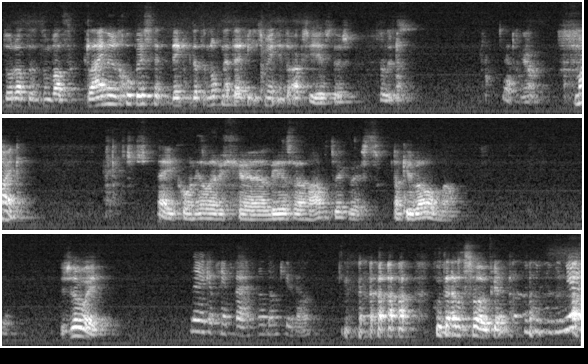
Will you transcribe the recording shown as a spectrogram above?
doordat het een wat kleinere groep is, denk ik dat er nog net even iets meer interactie is. Dus. Ja. Mike. Nee, gewoon heel erg eh leerzame avond weer geweest. Dank jullie wel allemaal. Zoe. Nee, ik heb geen vragen, dankjewel. Goed uitgesproken. hè? Ja,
